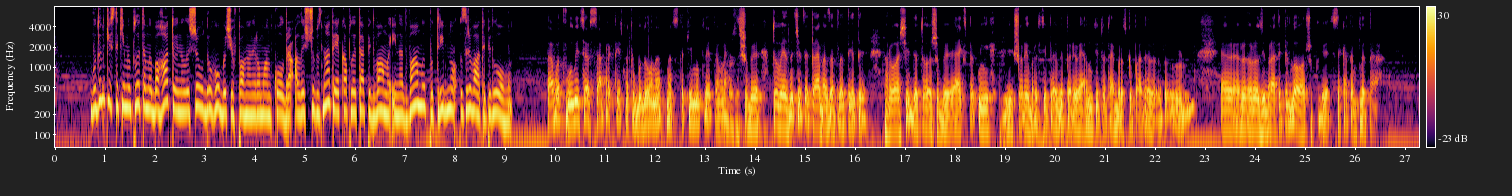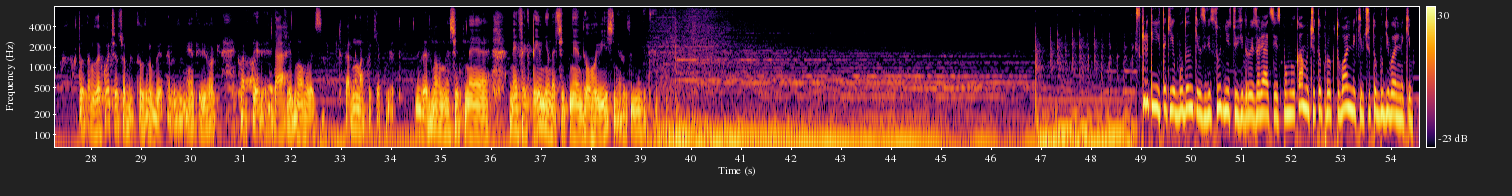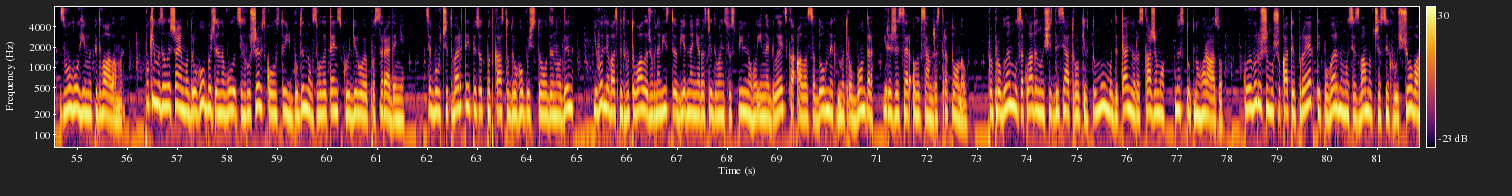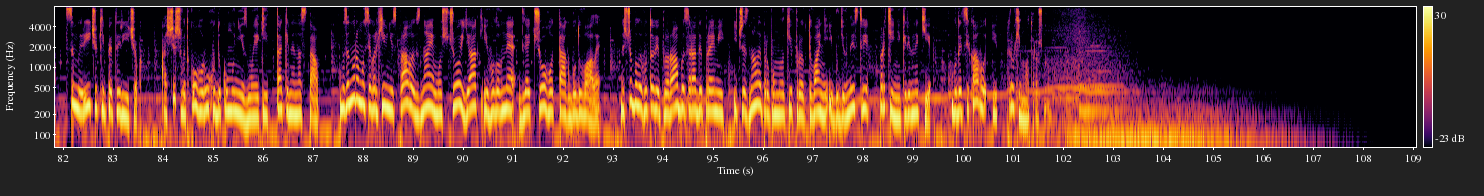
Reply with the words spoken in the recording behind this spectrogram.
Будинків з такими плитами багато і не лише у Другобичі, впевнений Роман Колдра. Але щоб знати, яка плита під вами і над вами, потрібно зривати підлогу. Та от вулиця вся практично побудована з такими плитами. Щоб то визначити, треба заплатити гроші для того, щоб експерт міг, якщо рибрості перевернуті, то треба розкопати, розібрати підлогу, щоб подивитися, яка там плита. Хто там захоче, щоб то зробити, розумієте, в його квартирі. Так, відмовилися. Тепер нема таких плит. Видно, значить, не, неефективні, значить, не довговічні, розумієте. Скільки їх таких будинків з відсутністю гідроізоляції, з помилками чи то проєктувальників, чи то будівельників, з вологими підвалами. Поки ми залишаємо Другобич, де на вулиці Грушевського стоїть будинок з велетенською дірою посередині. Це був четвертий епізод подкасту Другобич 101.1. Його для вас підготували журналісти об'єднання розслідувань Суспільного Інна Білецька, Алла Садовник, Дмитро Бондар і режисер Олександр Стратонов. Про проблему, закладену 60 років тому, ми детально розкажемо наступного разу. Коли вирушимо шукати проект і повернемося з вами в часи Хрущова, семирічок і п'ятирічок, а ще швидкого руху до комунізму, який так і не настав. Ми зануримося в архівні справи, взнаємо, що, як і головне, для чого так будували, на що були готові прораби заради премій, і чи знали про помилки в проєктуванні і будівництві партійні керівники. Буде цікаво і трохи моторошно.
